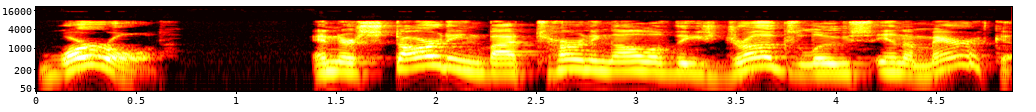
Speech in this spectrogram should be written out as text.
world and they're starting by turning all of these drugs loose in America.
